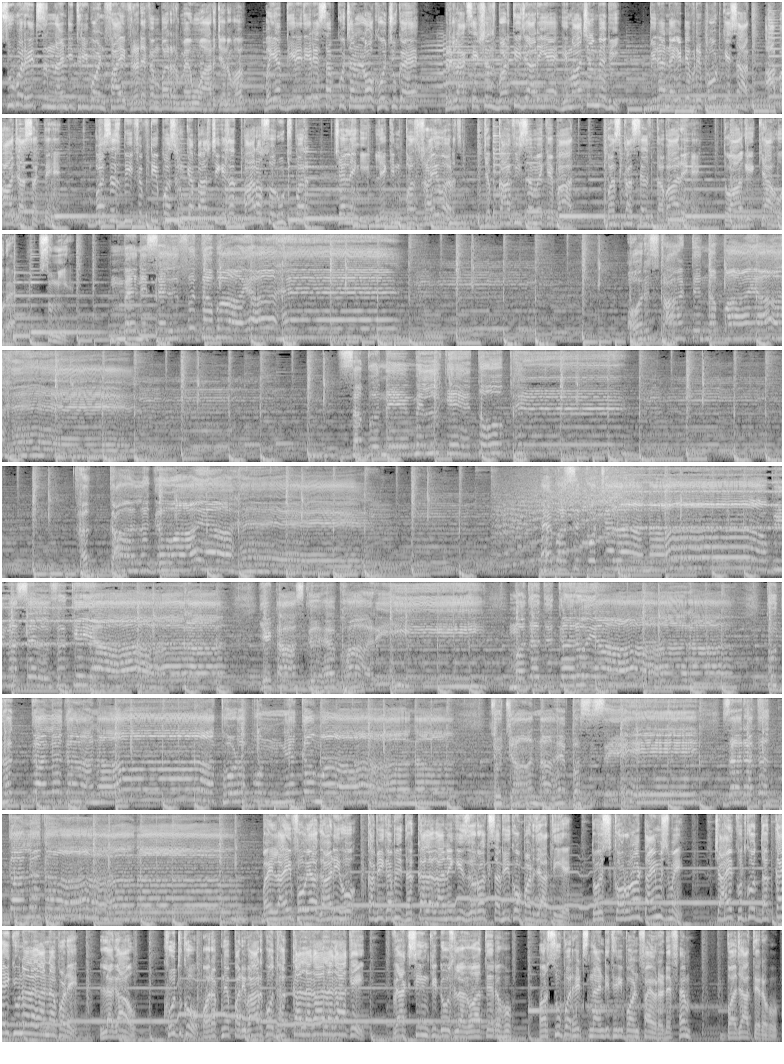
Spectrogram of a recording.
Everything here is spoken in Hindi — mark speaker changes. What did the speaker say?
Speaker 1: सुपर हिट्स 93.5 रेड एफएम पर मैं हूँ आर अनुभव। भाई, अब धीरे धीरे सब कुछ अनलॉक हो चुका है। रिलैक्सेशन बढ़ती जा रही है, हिमाचल में भी। बिना नेगेटिव रिपोर्ट के साथ आप आ जा सकते हैं। बसेस भी 50 परसेंट कैपेसिटी के साथ 1200 रूट पर चलेंगी। लेकिन बस ड्राइवर्स जब काफ़ी समय के बाद बस का सेल्फ दबा रहे हैं तो आगे क्या हो रहा है? सुनिए।
Speaker 2: मैंने सेल्फ दबाया है। और स्टार्ट न पाया सबने मिलके तो फिर धक्का लगवाया है। है बस को चलाना, बिना सेल्फ के यारा। ये टास्क है भारी, मदद करो यारा जाना है बस से, जरा धक्का लगाना।
Speaker 1: भाई लाइफ हो या गाड़ी हो कभी कभी धक्का लगाने की ज़रूरत सभी को पड़ जाती है। तो इस कोरोना टाइम्स में, चाहे खुद को धक्का ही क्यों ना लगाना पड़े, लगाओ। खुद को और अपने परिवार को धक्का लगा लगा के वैक्सीन की डोज लगवाते रहो। और सुपर हिट्स 93.5 रेड एफएम बजाते रहो।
